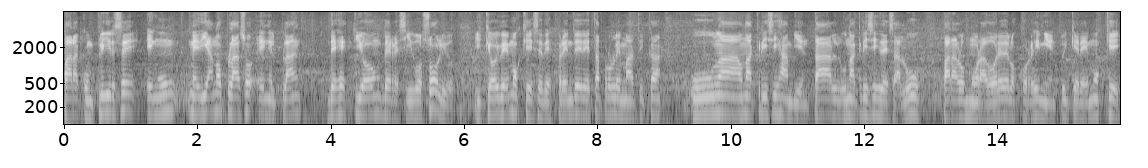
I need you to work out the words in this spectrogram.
para cumplirse en un mediano plazo en el plan de gestión de residuos sólidos. Y que hoy vemos que se desprende de esta problemática una, una crisis ambiental, una crisis de salud, para los moradores de los corregimientos y queremos que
